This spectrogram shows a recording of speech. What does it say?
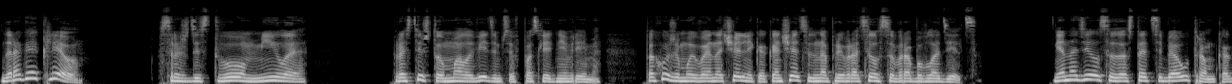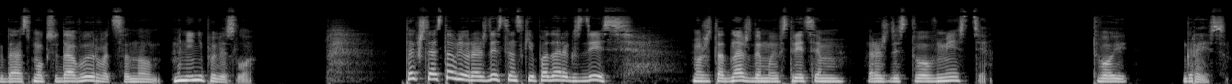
«Дорогая Клео, с Рождеством, милая. Прости, что мало видимся в последнее время. Похоже, мой военачальник окончательно превратился в рабовладельца. Я надеялся застать тебя утром, когда смог сюда вырваться, но мне не повезло. Так что оставлю рождественский подарок здесь. Может, однажды мы встретим Рождество вместе. Твой Грейсон.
